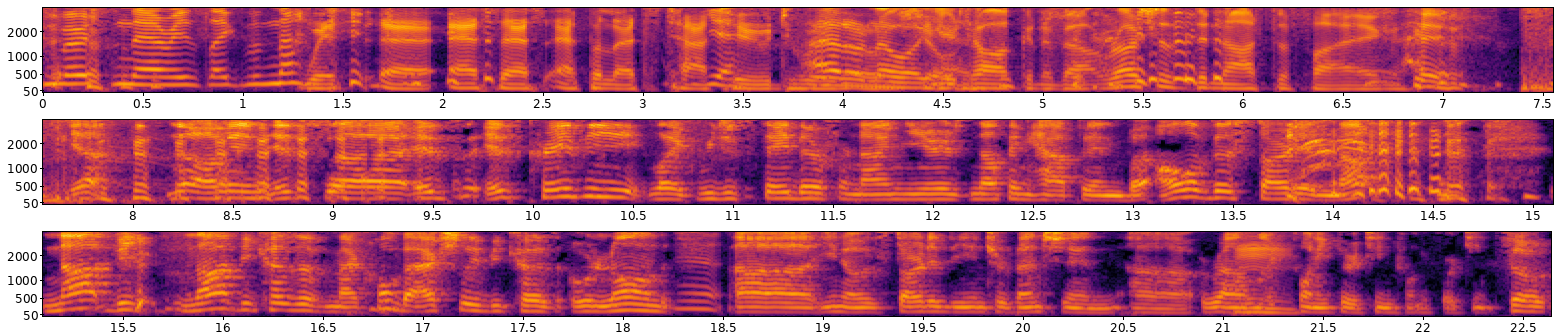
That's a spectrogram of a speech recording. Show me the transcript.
mercenaries like the Nazis. with uh, SS epaulets tattooed Yes. to his I don't know what you're talking about. Russia's denazifying. Yeah no i mean it's uh it's it's crazy like we just stayed there for nine years nothing happened but all of this started not not be not because of macron but actually because hollande Yeah. uh you know started the intervention uh around like Mm. 2013 2014 so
